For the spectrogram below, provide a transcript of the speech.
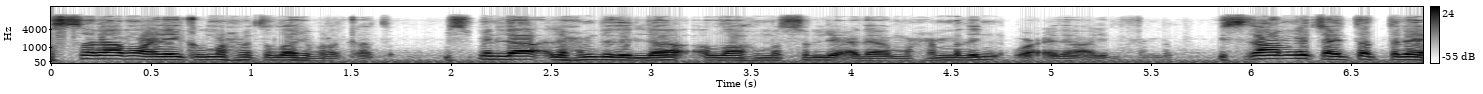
അസ്സലാമു അലൈക്കും വഹമത്തല്ലാഹി വർക്കാത്തു ബിസ്മില്ല അലഹമുല്ല അള്ളാഹു സല്ലി അല മുഹമ്മദിൻ വഅല അലി മുഹമ്മദ്. ഇസ്ലാമിക ചരിത്രത്തിലെ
